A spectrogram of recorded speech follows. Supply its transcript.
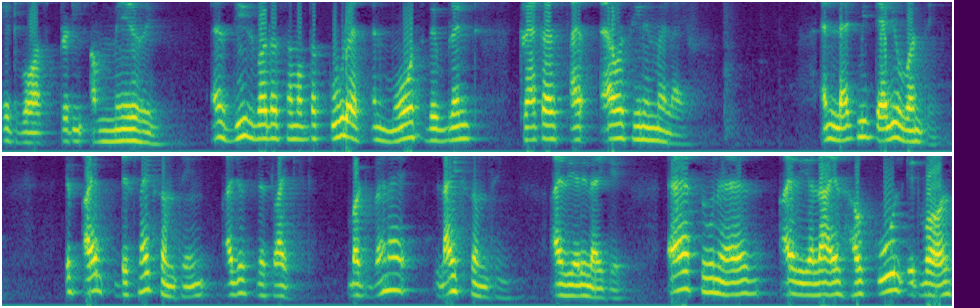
It was pretty amazing as these were the, some of the coolest and most vibrant crackers I've ever seen in my life. And let me tell you one thing if I dislike something, I just dislike it. But when I like something, I really like it. As soon as I realized how cool it was,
